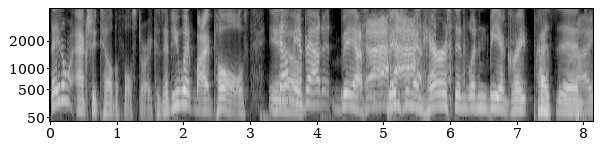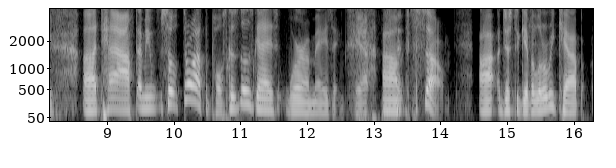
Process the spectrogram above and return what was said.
They don't actually tell the full story because if you went by polls, you Tell me about it. Yes, Benjamin Harrison wouldn't be a great president. Right. Uh, Taft. I mean, so throw out the polls because those guys were amazing. Yep. Um, so, uh, just to give a little recap, uh,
